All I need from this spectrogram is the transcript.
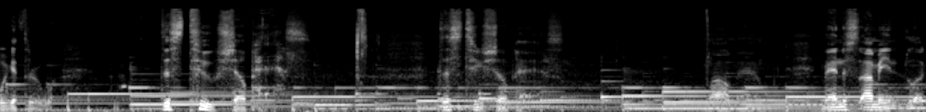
We'll get through. This too shall pass. This too shall pass. Man. This. I mean, look,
